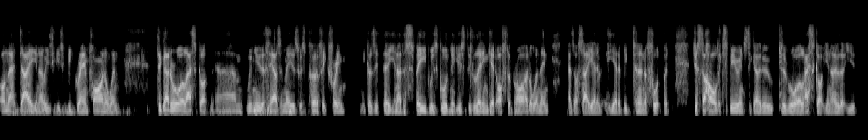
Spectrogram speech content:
on that day. You know, his his big grand final and to go to Royal Ascot, um, we knew the thousand metres was perfect for him because it, uh, you know the speed was good and it used to let him get off the bridle. And then, as I say, he had a, he had a big turn of foot. But just the whole experience to go to to Royal Ascot, you know, that you'd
